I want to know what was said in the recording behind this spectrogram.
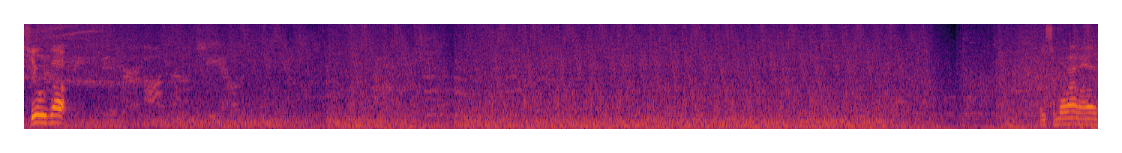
Shield up. Need some more ammo.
